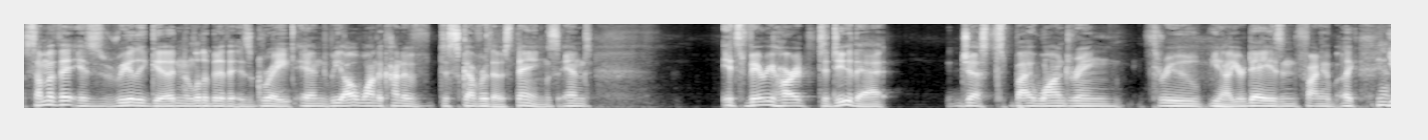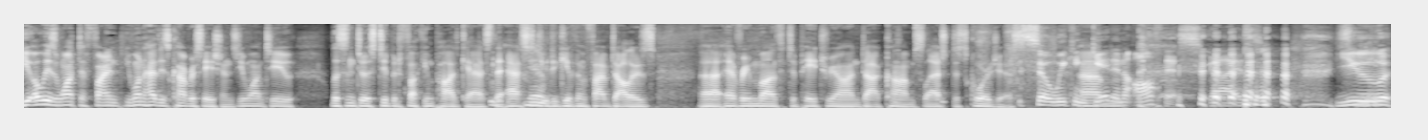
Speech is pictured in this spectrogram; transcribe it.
Some of it is really good, and a little bit of it is great. And we all want to kind of discover those things. And it's very hard to do that just by wandering through you know your days and finding like Yeah. you always want to find you want to have these conversations you want to listen to a stupid fucking podcast that asks Yeah. you to give them five dollars uh, every month to patreon.com slash disgorgeous So we can get Um, an office, guys. you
